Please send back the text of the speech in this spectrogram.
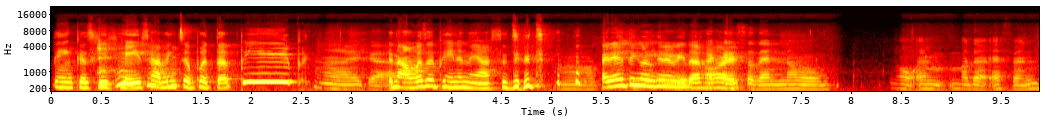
thing because he hates having to put the beep. Oh my god. And that was a pain in the ass to do too. Oh, I didn't think it was gonna be that hard. Okay, so then no, no um, mother effing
